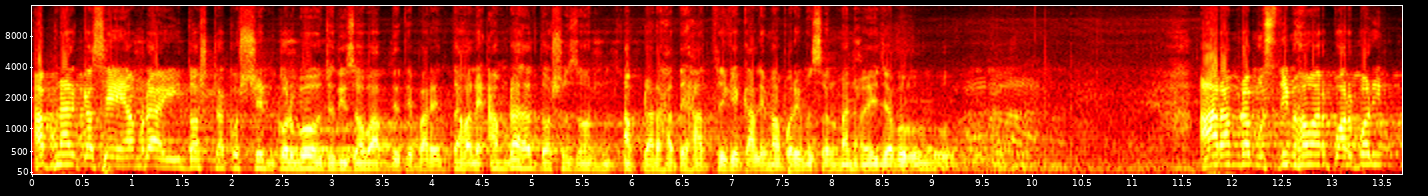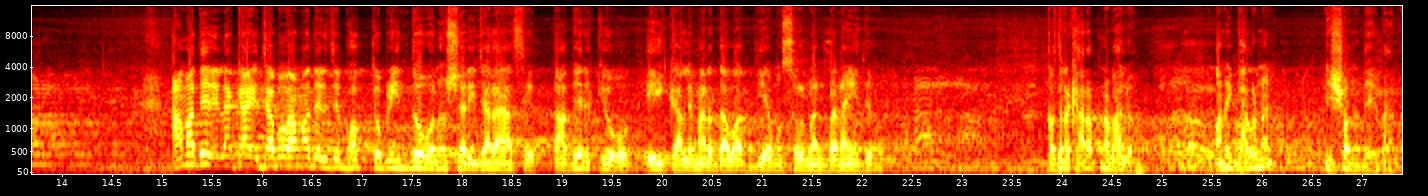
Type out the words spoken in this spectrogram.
আপনার কাছে আমরা এই দশটা কোশ্চেন করব, যদি জবাব দিতে পারেন, তাহলে আমরা দশ জন আপনার হাতে হাত রেখে কালেমা পরে মুসলমান হয়ে যাব। আর আমরা মুসলিম হওয়ার পরপরই আমাদের এলাকায় যাব আমাদের যে ভক্তবৃন্দ অনুসারী যারা আছে, তাদেরকেও এই কালেমার দাওয়াত দিয়ে মুসলমান বানাই দেব। কথাটা খারাপ না ভালো? অনেক ভালো না? নিঃসন্দেহে ভালো।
